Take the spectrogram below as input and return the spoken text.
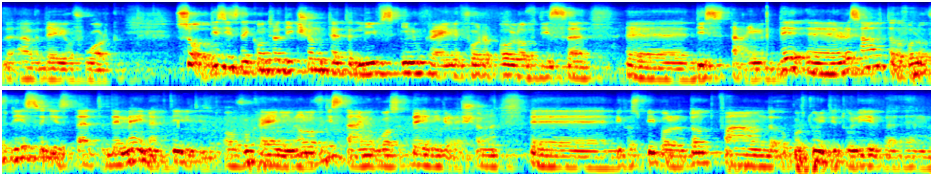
the, half a day of work. So this is the contradiction that lives in Ukraine for all of this uh, uh, this time. The uh, result of all of this is that the main activity of Ukraine in all of this time was the immigration, because people don't find opportunity to live and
